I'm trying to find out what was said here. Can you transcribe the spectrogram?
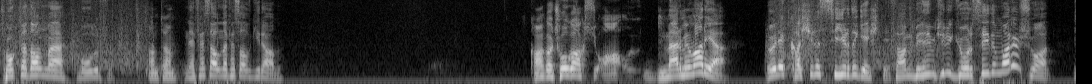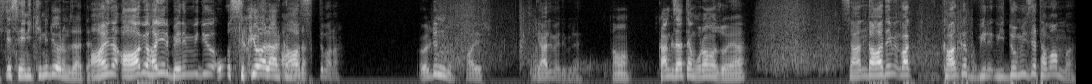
Çok da dalma ha. Boğulursun. Tamam tamam. Nefes al nefes al gir abi. Kanka çok aksiyon. Aa, mermi var ya. Böyle kaşını sıyırdı geçti. Sen benimkini görseydin var ya şu an. İşte seninkini diyorum zaten. Aynen abi hayır benim video. O sıkıyor hala Aa sıktı bana. Öldün mü? Hayır. Gelmedi bile. Tamam. Kanka zaten vuramaz o ya. Sen daha demin bak kanka bir videomu izle tamam mı?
